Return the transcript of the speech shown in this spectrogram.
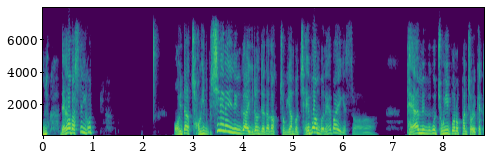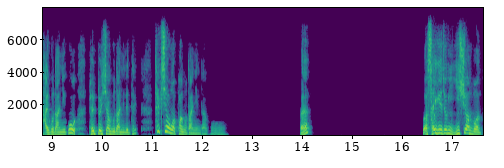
음, 내가 봤을 때 이거 어디다 저기 CNN인가 이런 데다가 저기 한번 제보 한번 해봐야겠어. 대한민국은 종이 번호판 저렇게 달고 다니고 별표시하고 다니는 택, 택시 영업하고 다닌다고. 에? 어, 세계적인 이슈 한번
